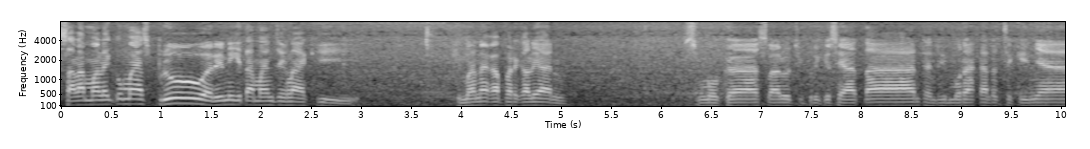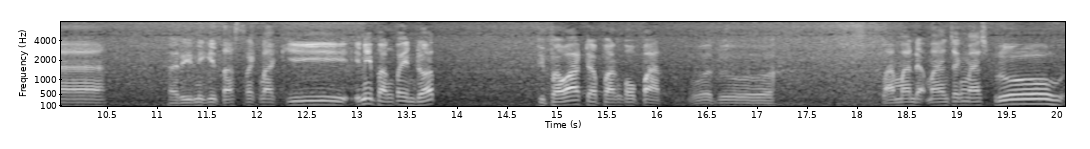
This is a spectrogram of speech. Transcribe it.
Assalamualaikum mas bro. Hari ini kita mancing lagi. Gimana kabar kalian? Semoga selalu diberi kesehatan Dan dimurahkan rezekinya. Hari ini kita strike lagi. Ini Bang Pendot. Di bawah ada Bang Kopat. Waduh. Lama ndak mancing mas bro.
